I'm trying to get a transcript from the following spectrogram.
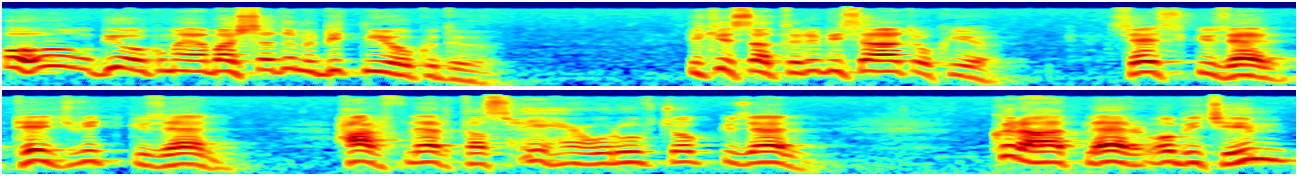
O bir okumaya başladı mı bitmiyor okuduğu. İki satırı bir saat okuyor. Ses güzel, tecvid güzel, harfler, tashihi huruf çok güzel. Kıraatler o biçim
